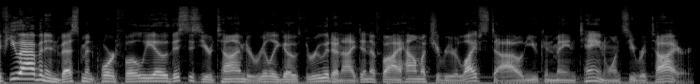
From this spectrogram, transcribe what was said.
If you have an investment portfolio, this is your time to really go through it and identify how much of your lifestyle you can maintain once you retire.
